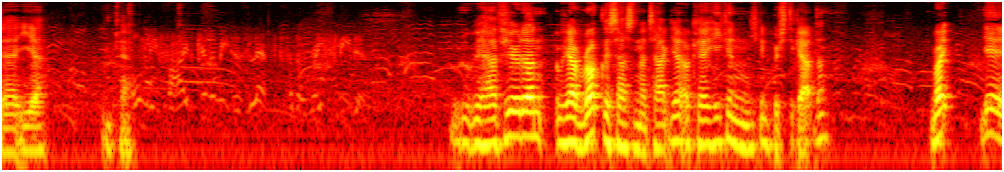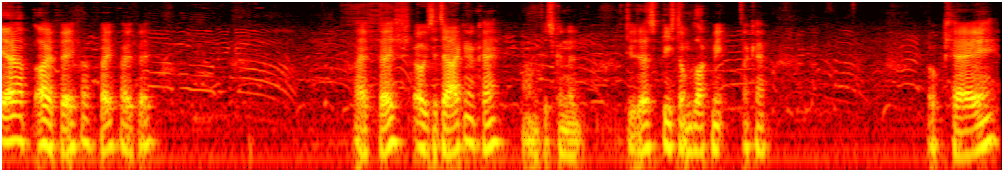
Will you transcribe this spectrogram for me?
uh, yeah, okay. What do we have here then? We have Roglic has an attack, yeah, okay, he can, he can push the gap then. Right, yeah, yeah, I have faith, I have faith, I have faith. I have faith. Oh, he's attacking, okay. I'm just gonna do this. Please don't block me. Okay. Okay.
